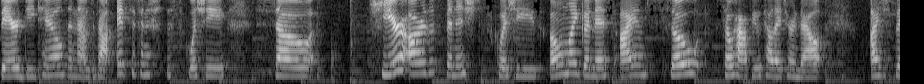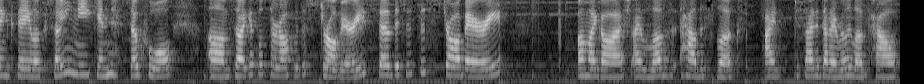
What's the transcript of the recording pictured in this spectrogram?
bear details and that was about it to finish the squishy. So here are the finished squishies. Oh my goodness, I am so, so happy with how they turned out. I just think they look so unique and so cool. Um, so I guess we'll start off with the strawberries. So this is the strawberry. Oh my gosh, I love how this looks. I decided that I really love how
